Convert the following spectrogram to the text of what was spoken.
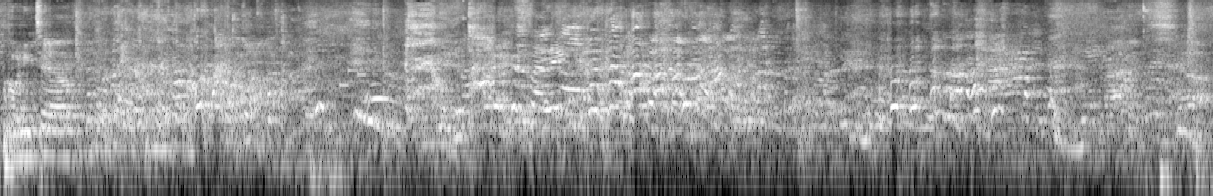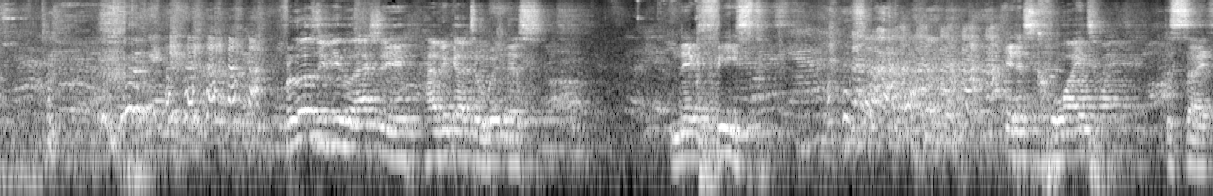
ponytail. For those of you who actually haven't got to witness Nick Feast, it is quite the sight.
